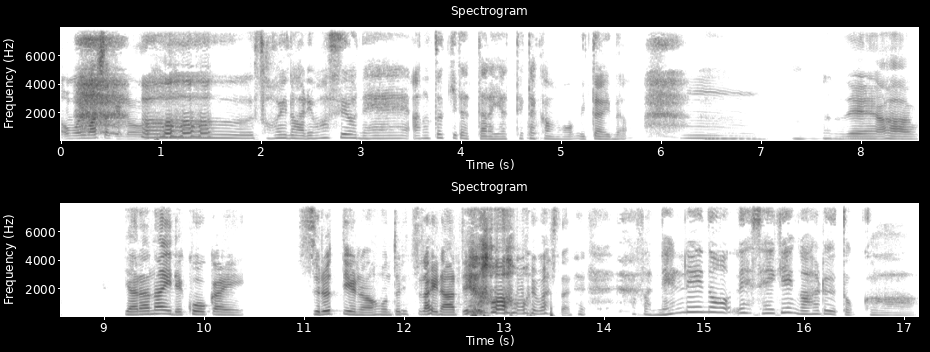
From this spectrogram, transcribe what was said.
思いましたけど。そういうのありますよね。あの時だったらやってたかも、みたいな。うん、なので、あやらないで後悔するっていうのは本当に辛いなっていうのは思いましたね。やっぱ年齢のね、制限があるとか、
